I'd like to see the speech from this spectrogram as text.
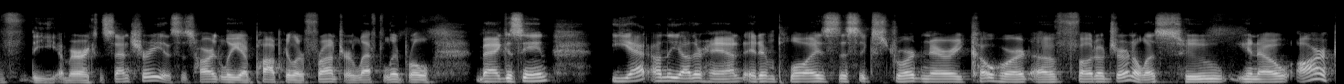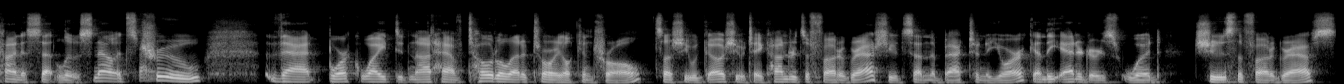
of the American Century. This is hardly a popular front or left liberal magazine. Yet, on the other hand, it employs this extraordinary cohort of photojournalists who, you know, are kind of set loose. Now, it's true that Bourke White did not have total editorial control. So she would go, she would take hundreds of photographs, she would send them back to New York, and the editors would choose the photographs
